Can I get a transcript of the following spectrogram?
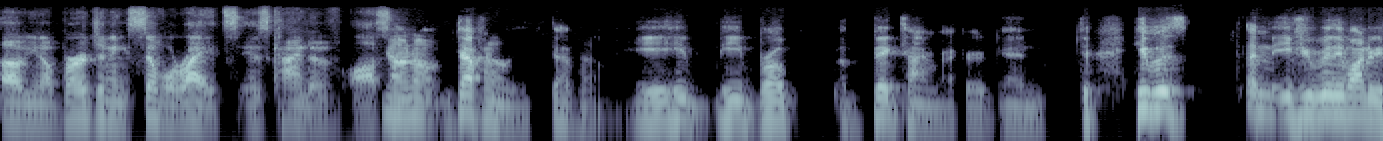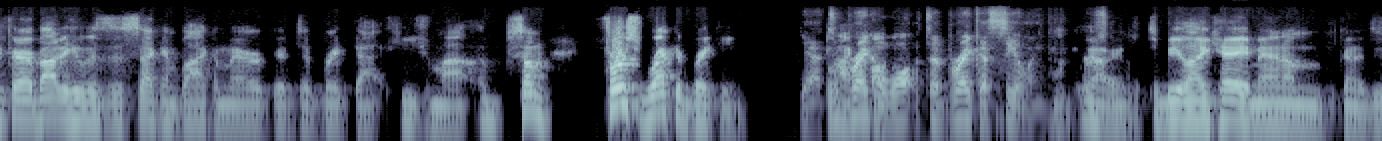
of you know burgeoning civil rights is kind of awesome. No, no, definitely, definitely. He he he broke a big time record, and he was. If you really want to be fair about it, he was the second Black American to break that huge amount. Uh, some first record breaking. Yeah, to break a wall, to break a ceiling. Yeah, to be like, hey man, I'm gonna do.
